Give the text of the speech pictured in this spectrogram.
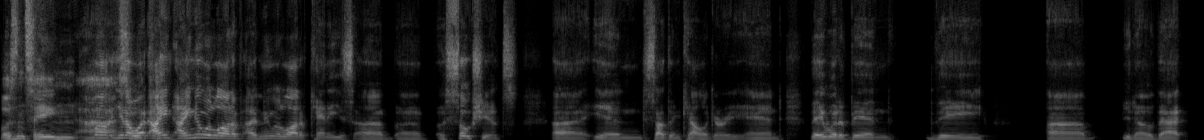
wasn't saying. Uh, well, you know what? I, I knew a lot of I knew a lot of Kenney's uh, uh, associates uh, in Southern Calgary, and they would have been the, uh, you know, that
